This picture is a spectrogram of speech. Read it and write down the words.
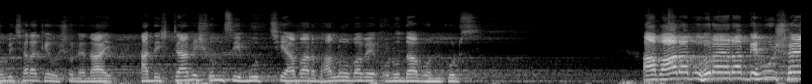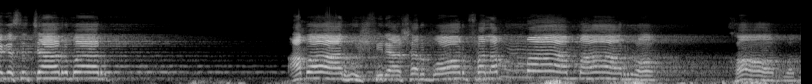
নবী ছাড়া কেউ শুনে নাই। হাদিসটা আমি শুনছি, বুঝছি, আবার ভালোভাবে অনুধাবন করছি। আবার আবু হুরায়রা বেহুশ হয়ে গেছে চারবার। আবার হুশ ফিরে আসার পর, ফালাম্মা মার খরন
